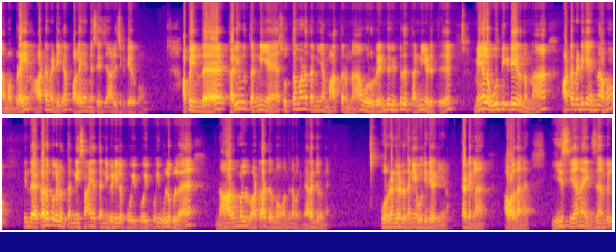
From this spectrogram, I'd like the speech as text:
நம்ம பிரெயின் ஆட்டோமேட்டிக்காக பழைய மெசேஜை அழிச்சிக்கிட்டே இருக்கும். அப்போ இந்த கழிவு தண்ணியை சுத்தமான தண்ணியை மாற்றணும்னா ஒரு ரெண்டு லிட்டர் தண்ணி எடுத்து மேலே ஊற்றிக்கிட்டே இருந்தோம்னா ஆட்டோமேட்டிக்காக என்ன ஆகும் இந்த கருப்பு கலர் தண்ணி சாய தண்ணி வெளியில் போய் போய் போய் உள்ளுக்குள்ளே நார்மல் வாட்டராக திரும்பவும் வந்து நமக்கு நிறைஞ்சிருங்க. ஒரு ரெண்டு லிட்டர் தண்ணியை ஊற்றிக்கிட்டே இருக்கீங்கன்னா கரெக்டுங்களா அவ்வளோதாங்க ஈஸியான எக்ஸாம்பிள்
